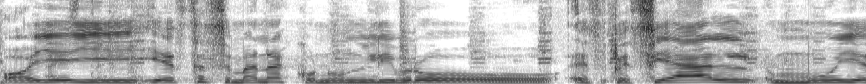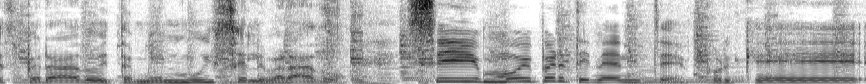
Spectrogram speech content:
Oye, y, y esta semana con un libro especial, muy esperado y también muy celebrado. Sí, muy pertinente, porque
